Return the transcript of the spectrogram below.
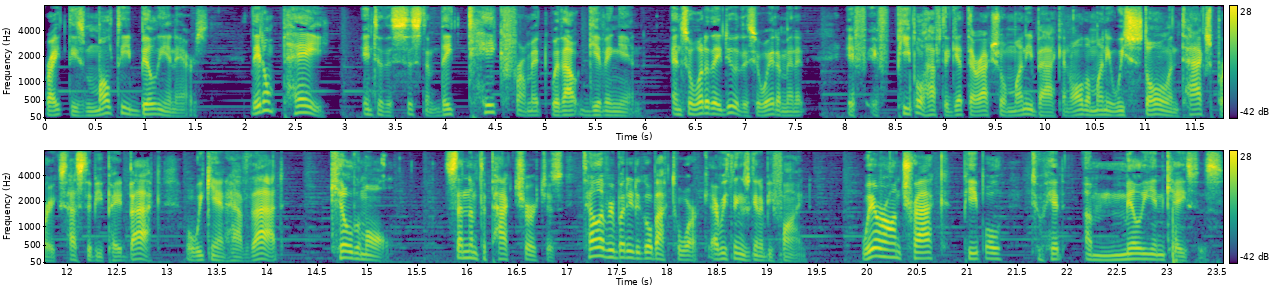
right? These multi billionaires, they don't pay into the system. They take from it without giving in. And so what do they do? They say, wait a minute, if, if people have to get their actual money back and all the money we stole in tax breaks has to be paid back, well, we can't have that. Kill them all. Send them to packed churches. Tell everybody to go back to work. Everything's going to be fine. We're on track, people, to hit a million cases.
